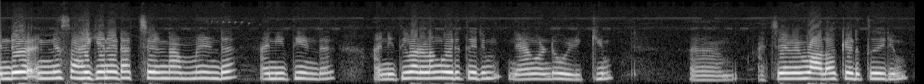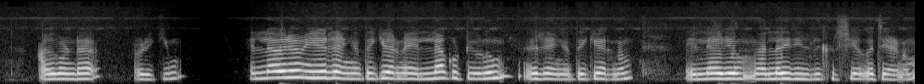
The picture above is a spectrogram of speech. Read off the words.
എന്റെ എന്നെ സഹായിക്കാനായിട്ട് അച്ഛനുണ്ട് അമ്മയുണ്ട് അനീത്തിയുണ്ട് അനീത്തി വെള്ളം കോരി തരും ഞാൻ കൊണ്ട് ഒഴിക്കും. അച്ഛനും വളമൊക്കെ എടുത്തു തരും. അതുകൊണ്ട് ഒഴിക്കും. എല്ലാവരും ഈ ഒരു രംഗത്തേക്ക് വരണം. എല്ലാ കുട്ടികളും ഈ ഒരു രംഗത്തേക്ക് വരണം. എല്ലാവരും നല്ല രീതിയിൽ കൃഷിയൊക്കെ ചെയ്യണം.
